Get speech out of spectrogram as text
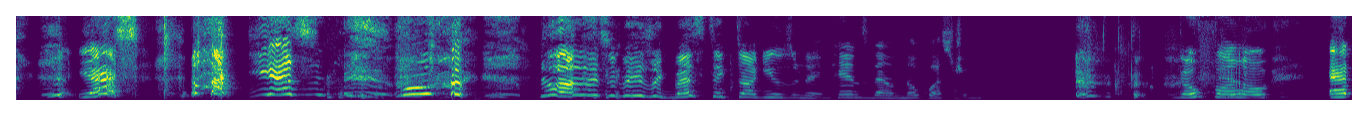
yes! yes! oh, that's amazing. Best TikTok username. Hands down, no question. Go follow at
